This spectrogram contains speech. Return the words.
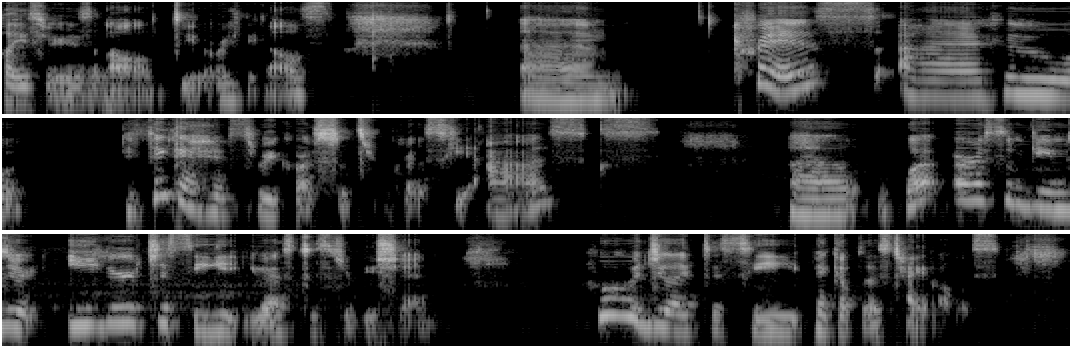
playthroughs and I'll do everything else. Um, Chris, uh, who I think I have three questions from Chris. He asks, uh, what are some games you're eager to see get U.S. distribution? Who would you like to see pick up those titles?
